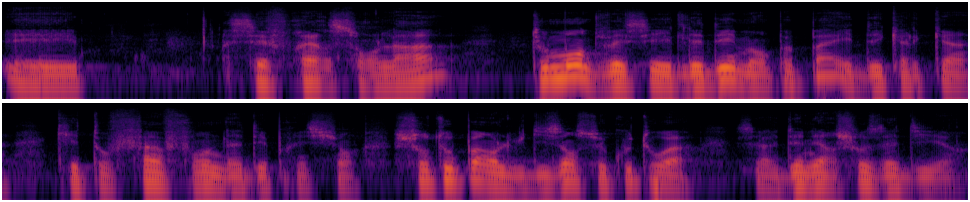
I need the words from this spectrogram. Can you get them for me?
et ses frères sont là. Tout le monde veut essayer de l'aider, mais on peut pas aider quelqu'un qui est au fin fond de la dépression. Surtout pas en lui disant secoue-toi. C'est la dernière chose à dire.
